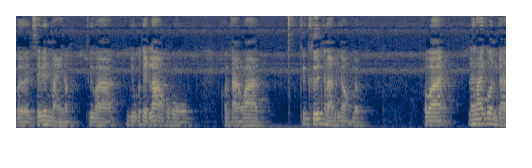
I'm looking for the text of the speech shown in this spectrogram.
เปิดเซเว่นใหม่เนาะคือว่าอยู่ประเทศลาวโอ้โหคนข้างว่าคึกคืนขนาดพี่น้องแบบ เพราะว่าหลายๆคนก็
